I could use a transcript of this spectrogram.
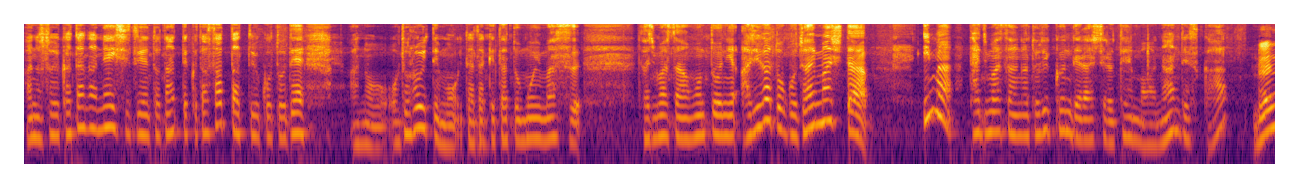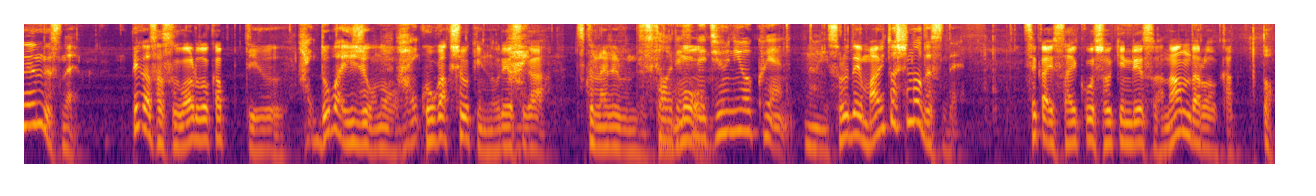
あのそういう方がね自然となってくださったということで、あの驚いてもいただけたと思います。田島さん本当にありがとうございました。今田島さんが取り組んでいらっしゃるテーマは何ですか？来年ですね。ペガサスワールドカップっていう、はい、ドバイ以上の高額賞金のレースが、はい作られるんですけども、そうですね。12億円、うん、それで毎年のですね世界最高賞金レースは何だろうかと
